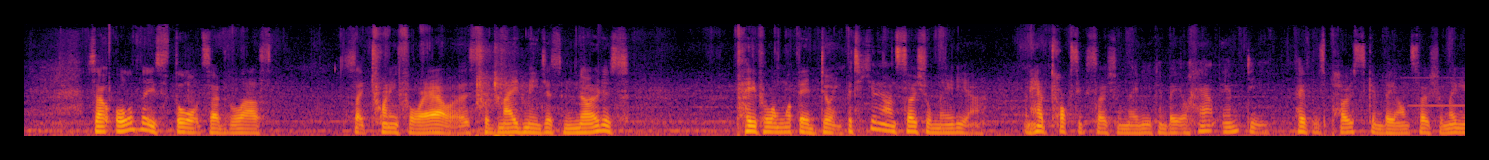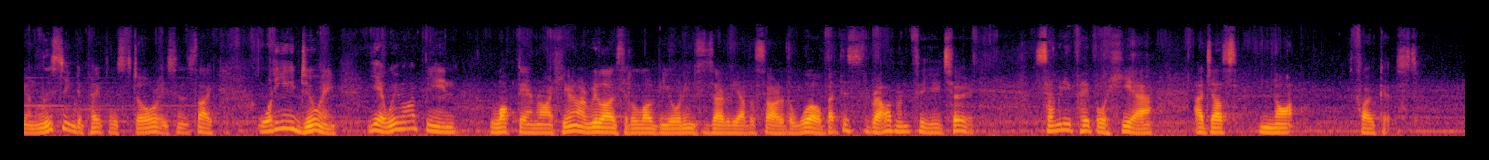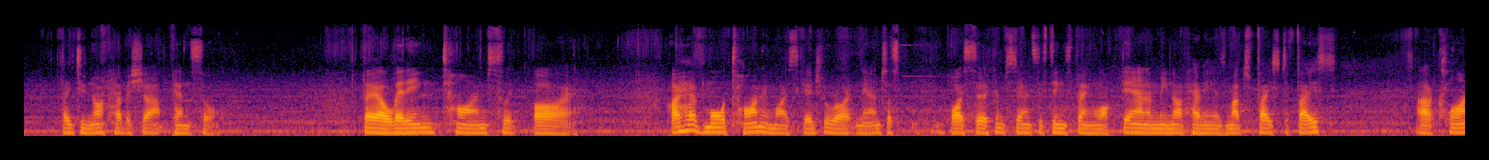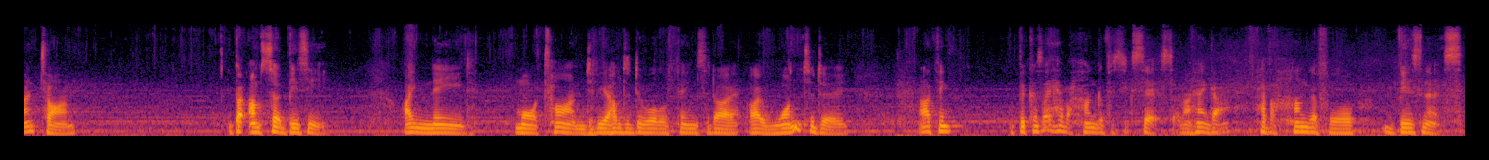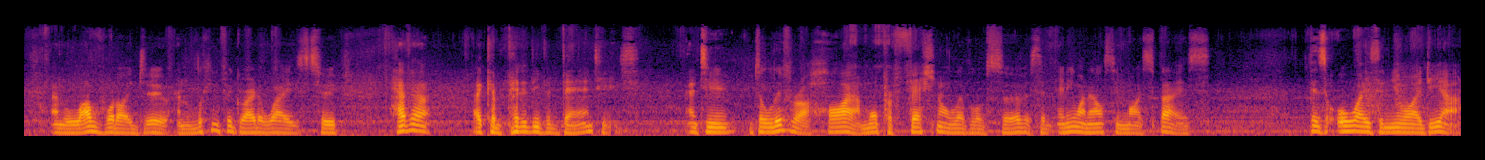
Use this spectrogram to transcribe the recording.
So all of these thoughts over the last, say, 24 hours have made me just notice people and what they're doing, particularly on social media, and how toxic social media can be, or how empty people's posts can be on social media, and listening to people's stories. And it's like, what are you doing? Yeah, we might be in lockdown right here, and I realise that a lot of the audience is over the other side of the world, but this is relevant for you too. So many people here are just not focused. They do not have a sharp pencil. They are letting time slip by. I have more time in my schedule right now, just by circumstance of things being locked down and me not having as much face to face client time. But I'm so busy. I need more time to be able to do all the things that I, I want to do. I think because I have a hunger for success and I have a hunger for business and love what I do and looking for greater ways to have a, a competitive advantage and to deliver a higher, more professional level of service than anyone else in my space, there's always a new idea.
